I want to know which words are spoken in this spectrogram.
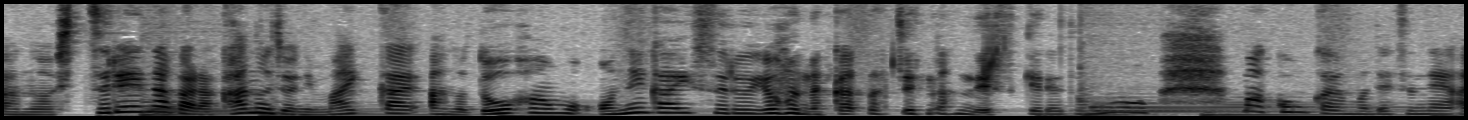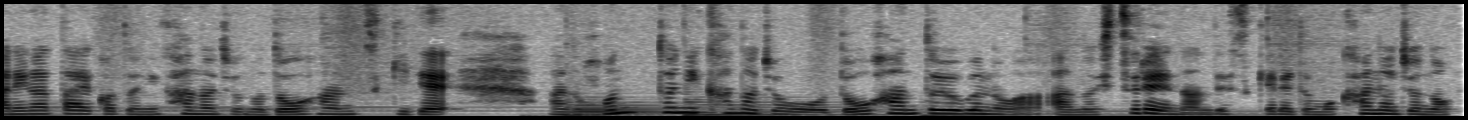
あの失礼ながら彼女に毎回あの同伴をお願いするような形なんですけれども、まあ、今回もですねありがたいことに彼女の同伴付きであの本当に彼女を同伴と呼ぶのはあの失礼なんですけれども彼女の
